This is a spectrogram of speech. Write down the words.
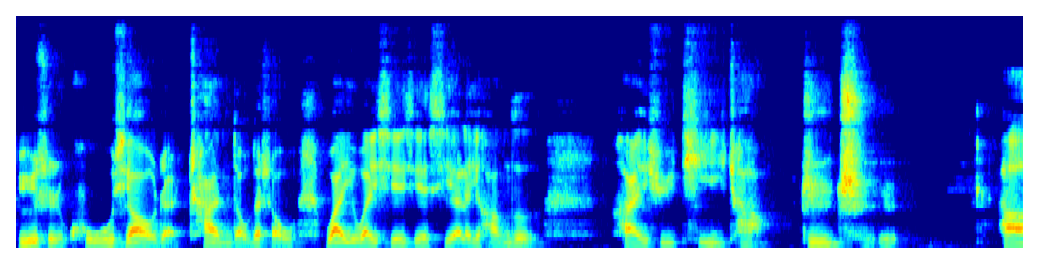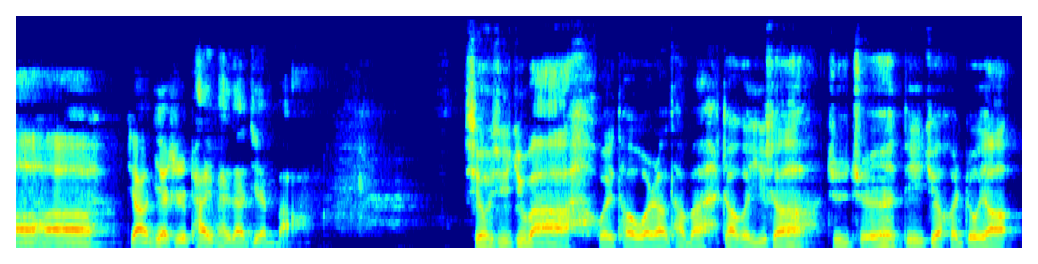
于是苦笑着，颤抖的手歪歪斜斜写了一行字：“还需提倡支持。”好好，蒋介石拍拍他肩膀。休息去吧，回头我让他们找个医生。支持的确很重要。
